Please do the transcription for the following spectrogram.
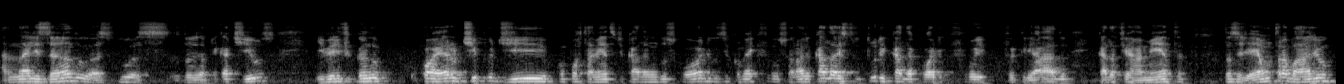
analisando as duas, os dois aplicativos e verificando qual era o tipo de comportamento de cada um dos códigos e como é que funcionava, cada estrutura e cada código foi, foi criado, cada ferramenta. Então, ou seja, é um trabalho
